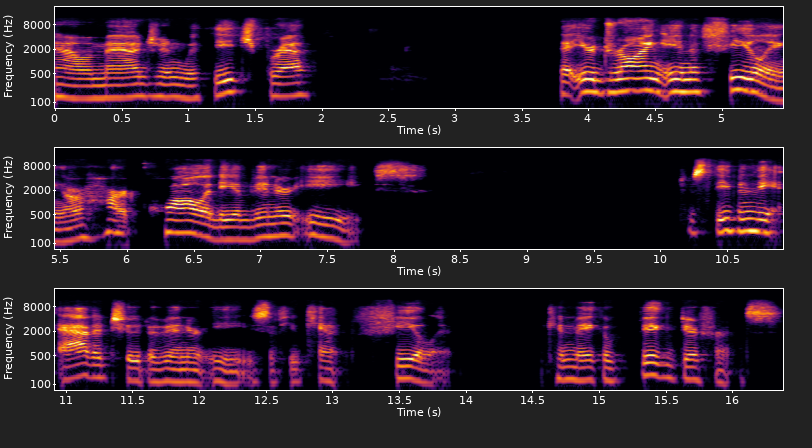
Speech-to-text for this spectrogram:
Now imagine with each breath that you're drawing in a feeling or heart quality of inner ease. Just even the attitude of inner ease, if you can't feel it, can make a big difference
